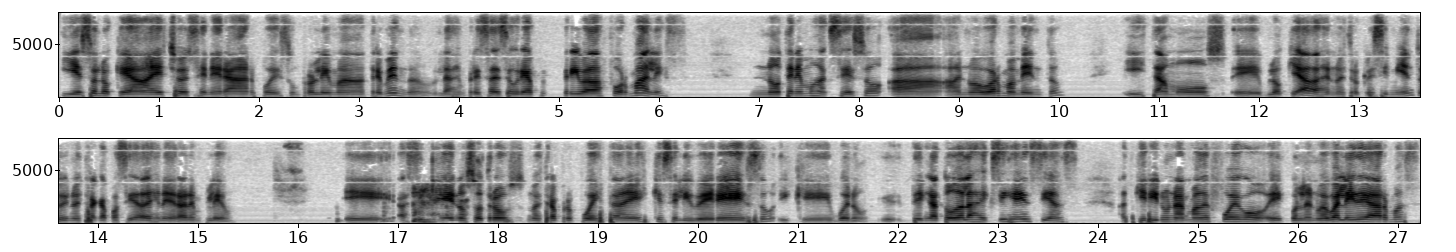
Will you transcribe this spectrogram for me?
Y eso lo que ha hecho es generar pues un problema tremendo. Las empresas de seguridad privada formales no tenemos acceso a, a nuevo armamento y estamos eh, bloqueadas en nuestro crecimiento y nuestra capacidad de generar empleo. Eh, así que nosotros, nuestra propuesta es que se libere eso y que, bueno, tenga todas las exigencias. Adquirir un arma de fuego eh, con la nueva ley de armas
